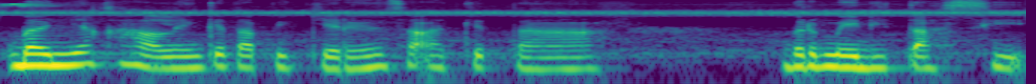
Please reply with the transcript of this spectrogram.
banyak hal yang kita pikirin saat kita bermeditasi.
